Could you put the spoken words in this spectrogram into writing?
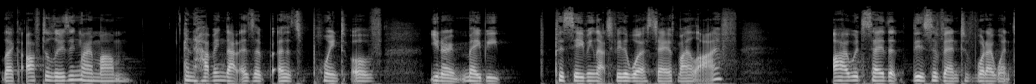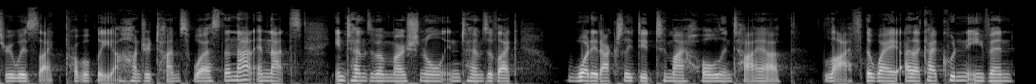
like after losing my mum and having that as a as a point of, you know, maybe perceiving that to be the worst day of my life. I would say that this event of what I went through was like probably a hundred times worse than that. And that's in terms of emotional, in terms of like what it actually did to my whole entire life. The way I like, I couldn't even,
